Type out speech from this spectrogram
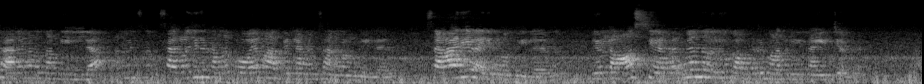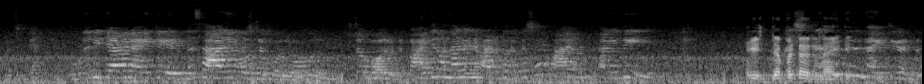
സാധനങ്ങളൊന്നും അവിടെ ഇല്ല. സരോജിനി നമ്മൾ പോയ മാർക്കറ്റിൽ അങ്ങനെ സാധനങ്ങളൊന്നും ഇല്ലായിരുന്നു. സാരി കാര്യങ്ങളൊന്നും ഇല്ലായിരുന്നു. ഒരു ലാസ്റ്റ് ഇറങ്ങുന്ന ഒരു കൗണ്ടർ മാത്രമേ നൈറ്റ് ഉണ്ട്. കൂടുതൽ ചിറ്റാമ്മ നൈറ്റ് ഇടുന്ന സാരി ഇഷ്ടം പോലെ. ഇഷ്ടം പോലെ ഉണ്ട്. ബാക്കി വന്നാലും എന്നെ വഴക്ക് പറയും പക്ഷെ ഇത് ചെയ്യും ഇഷ്ടപ്പെട്ട ഒരു നൈറ്റ് നൈറ്റ് കണ്ട്.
